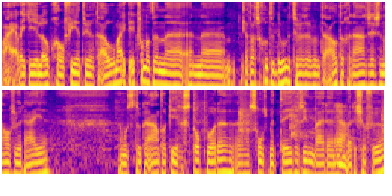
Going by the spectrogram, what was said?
Maar ja, weet je, je loopt gewoon 24 uur te oude. Maar ik, ik vond het een... eh, een het was goed te doen. We hebben met de auto gedaan, 6,5 uur rijden. Er moest natuurlijk een aantal keer gestopt worden. soms met tegenzin bij de, Ja. bij de chauffeur.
